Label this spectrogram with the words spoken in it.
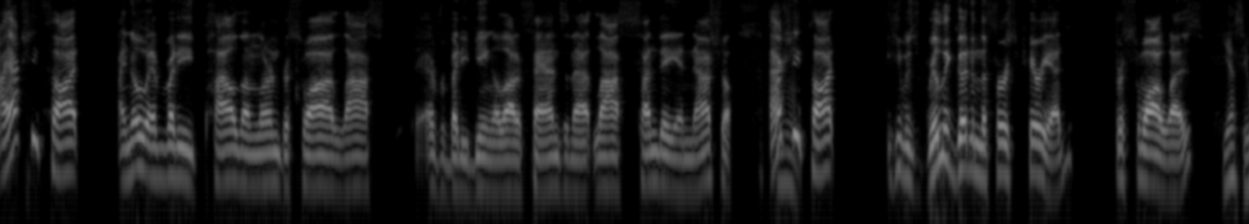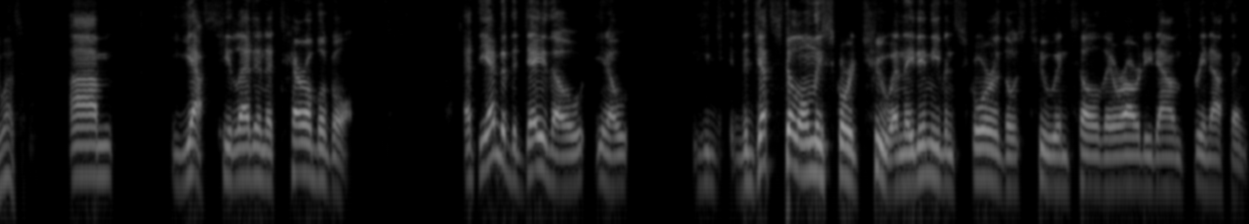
I actually thought I know everybody piled on Laurent Brossoit last, everybody being a lot of fans of that last Sunday in Nashville. I actually thought he was really good in the first period. Brossoit was. Yes, he was. Um, yes, he led in a terrible goal. At the end of the day, though, you know, he the Jets still only scored two, and they didn't even score those two until they were already down three nothing.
